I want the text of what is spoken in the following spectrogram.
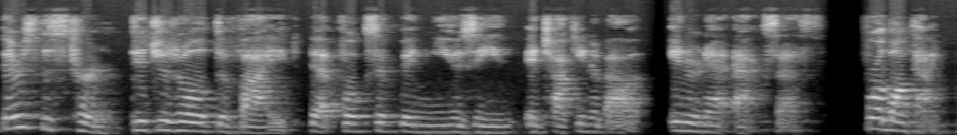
there's this term digital divide that folks have been using in talking about internet access for a long time,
